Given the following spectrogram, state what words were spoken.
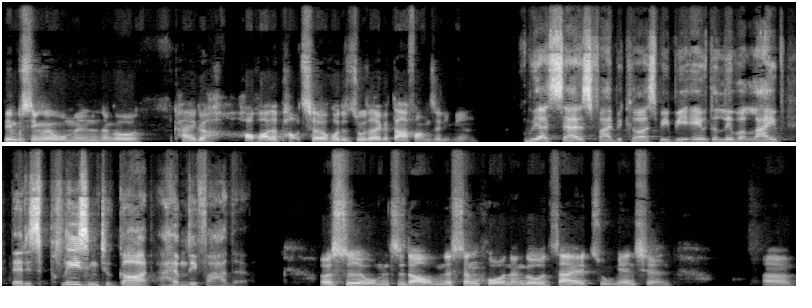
并不是因为我们能够开一个豪华的跑车，或者住在一个大房子里面。 we are satisfied because we be able to live a life that is pleasing to God, our Heavenly Father. 而是我们知道我们的生活能够在主面前，呃，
